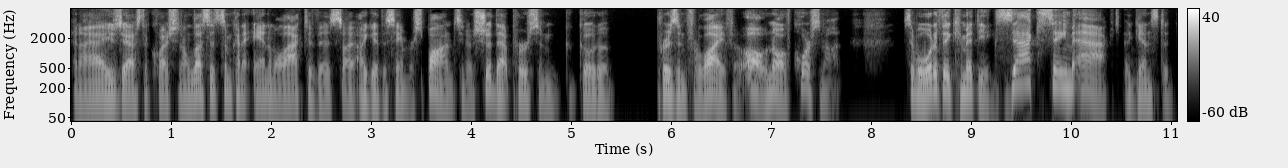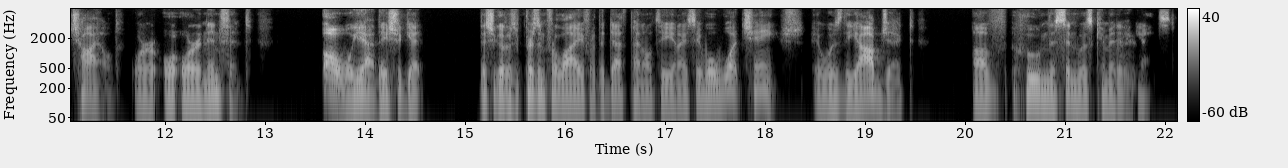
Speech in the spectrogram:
and I, I usually ask the question, unless it's some kind of animal activist, I, I get the same response. You know, should that person go to prison for life? Oh no, of course not so, well, what if they commit the exact same act against a child or, or, or an infant? Oh, well, yeah, they should get, they should go to prison for life or the death penalty. And I say, well, what changed? It was the object of whom the sin was committed right. against.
